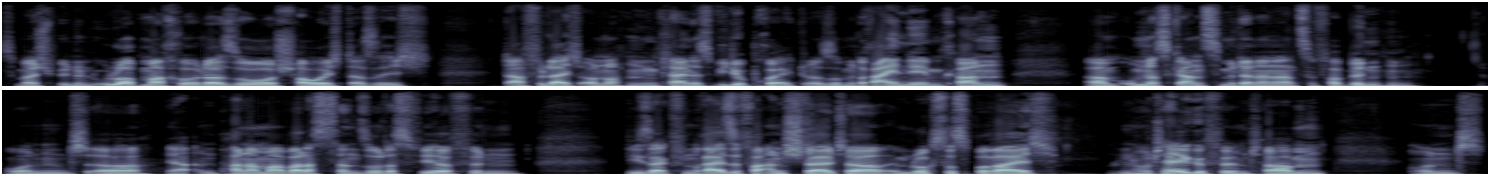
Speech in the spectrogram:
zum Beispiel einen Urlaub mache oder so, schaue ich, dass ich da vielleicht auch noch ein kleines Videoprojekt oder so mit reinnehmen kann, ähm, um das Ganze miteinander zu verbinden. Und äh, ja, in Panama war das dann so, dass wir für einen, wie gesagt, für einen Reiseveranstalter im Luxusbereich ein Hotel gefilmt haben. Und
